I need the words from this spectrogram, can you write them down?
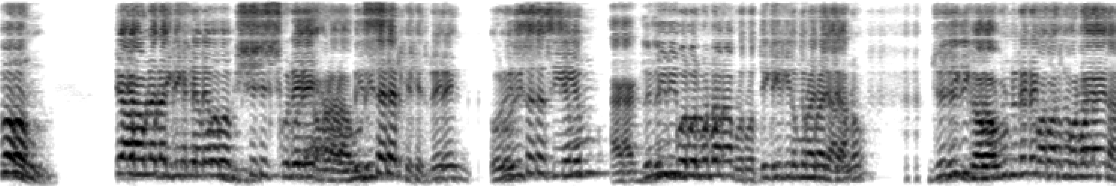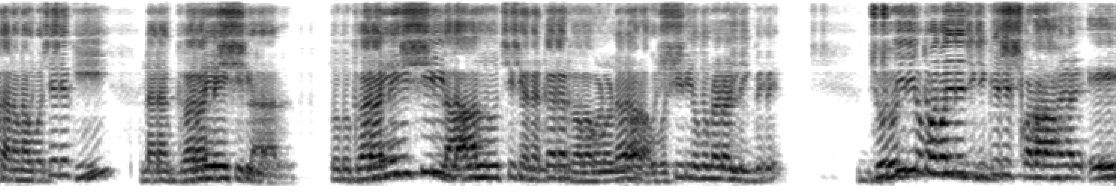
এবং এটা আমরা দেখে নেব বিশেষ করে ওড়িশার ক্ষেত্রে ওড়িশা সিএম একদমই বলবো না প্রত্যেকেই তোমরা জানো যদি গভর্নরের কথা বলা হয় তার নাম হচ্ছে কি না গণেশী লাল তো গণেশী লাল হচ্ছে এখানকার গভর্নর অবশ্যই তোমরা লিখবে যদি তোমাদের জিজ্ঞেস করা হয় এই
